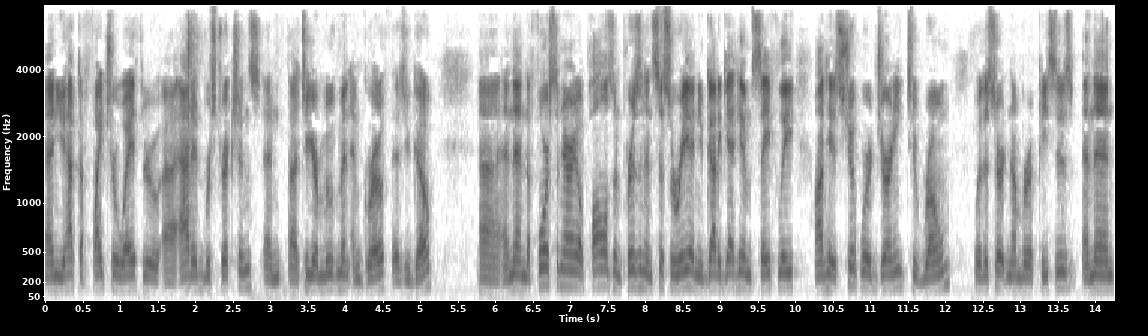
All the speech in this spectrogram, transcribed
and you have to fight your way through uh, added restrictions and uh, to your movement and growth as you go. Uh, and then the fourth scenario, Paul's in prison in Caesarea, and you've got to get him safely on his shipward journey to Rome with a certain number of pieces. And then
